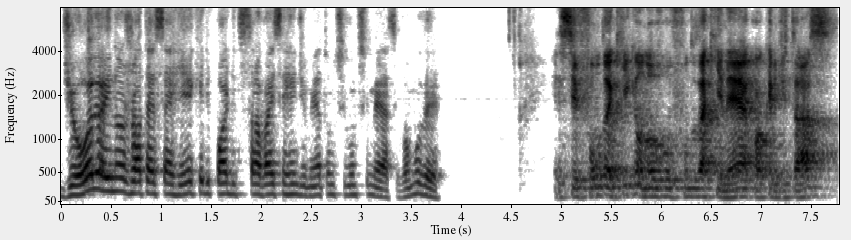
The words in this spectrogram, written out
de olho aí no JSRE que ele pode destravar esse rendimento no segundo semestre. Vamos ver. Esse fundo aqui, que é o novo fundo da Kinea, com Acreditas,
